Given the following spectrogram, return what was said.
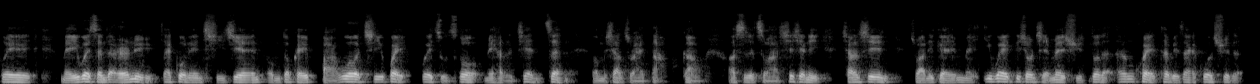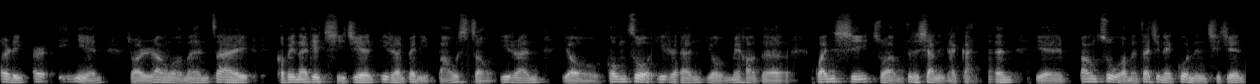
为每一位神的儿女，在过年期间，我们都可以把握机会为主做美好的见证。我们向主来祷告，啊，是的，主啊，谢谢你，相信主啊，你给每一位弟兄姐妹许多的恩惠，特别在过去的二零二一年，主啊，让我们在 COVID-19 期间依然被你保守，依然有工作，依然有美好的关系。主啊，我们真的向你来感恩，也帮助我们在今年过年期间，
